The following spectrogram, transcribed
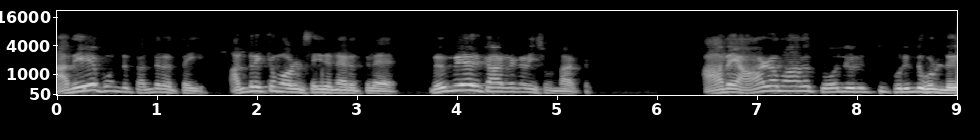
அதே போன்ற தந்திரத்தை அன்றைக்கும் அவர்கள் செய்த நேரத்தில் வெவ்வேறு காரணங்களை சொன்னார்கள். அதை ஆழமாக தோல்வித்து புரிந்து கொண்டு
